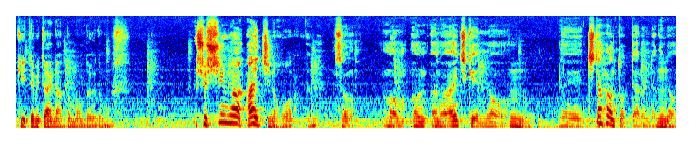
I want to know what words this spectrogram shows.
聞いてみたいなと思うんだけども出身は愛知の方なんだよね。そう。まあああの愛知県の、えー知多半島ってあるんだけど、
